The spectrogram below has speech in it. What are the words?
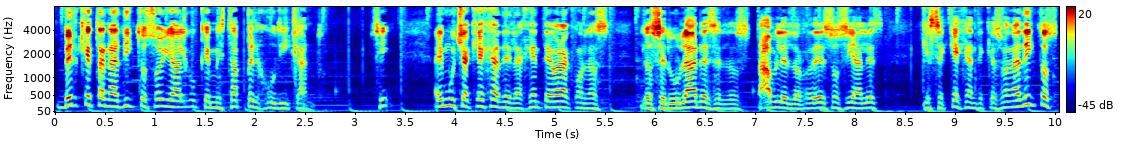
ver qué tan adicto soy a algo que me está perjudicando. ¿sí? Hay mucha queja de la gente ahora con los celulares, los tablets, las redes sociales, que se quejan de que son adictos.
